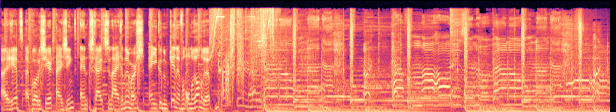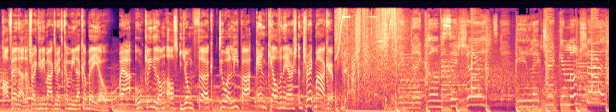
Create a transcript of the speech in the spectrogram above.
Hij rapt, hij produceert, hij zingt en schrijft zijn eigen nummers. En je kunt hem kennen van onder andere... Havana, de track die hij maakte met Camila Cabello. Maar ja, hoe klinkt het dan als Young Thug, Dua Lipa en Calvin Harris een track maken? Late night conversations. Electric emotions.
